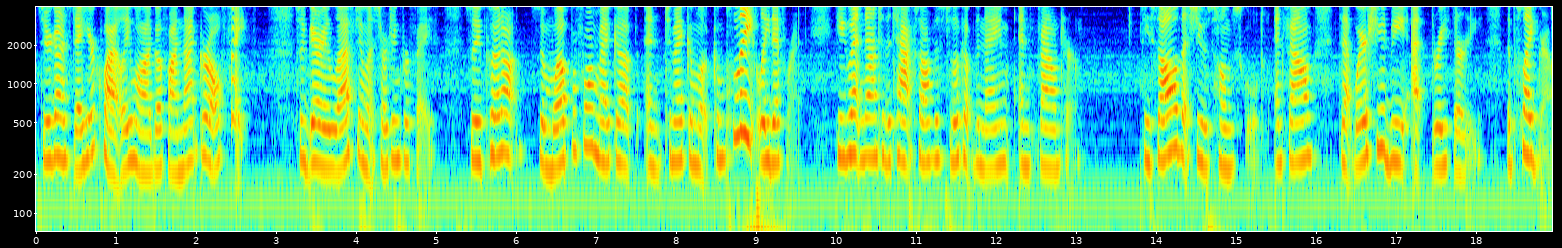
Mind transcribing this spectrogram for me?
So you're going to stay here quietly while I go find that girl, Faith. So Gary left and went searching for Faith. So he put on some well performed makeup and to make him look completely different. He went down to the tax office to look up the name and found her. He saw that she was homeschooled and found that where she would be at 3:30, the playground,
